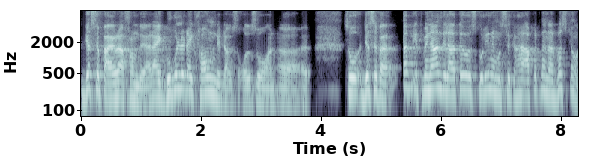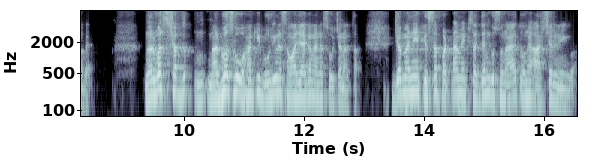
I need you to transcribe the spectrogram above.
just a paragraph from there. And I Googled it, I found it also on. Uh, so just a तब इत्मीनान दिलाते हुए उस कुली ने मुझसे कहा आप इतना नर्वस क्यों हो रहे नर्वस शब्द नर्वस हो वहाँ की बोली में समा जाएगा मैंने सोचा ना था जब मैंने किस्सा पटना में एक सज्जन को सुनाया तो उन्हें आश्चर्य नहीं हुआ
